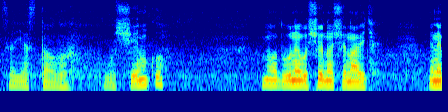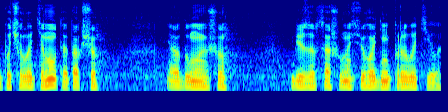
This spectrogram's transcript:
це. Я ставив вощинку. Ну от вони вощину ще навіть і не почали тягнути, так що я думаю, що більш за все, що вони сьогодні і прилетіли.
